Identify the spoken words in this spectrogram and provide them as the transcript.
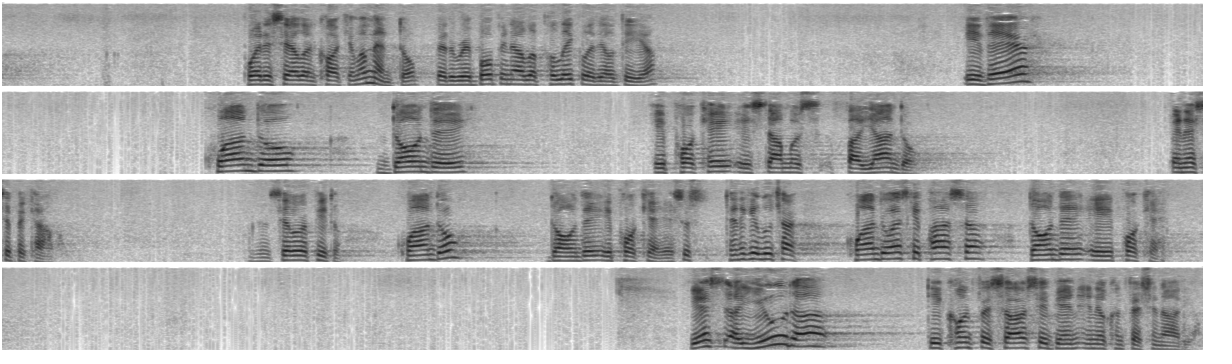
Puede serlo en cualquier momento, pero rebobinar la película del día y ver cuándo, dónde y por qué estamos fallando en ese pecado. Se lo repito. ¿Cuándo? ¿Dónde y por qué? Eso es, tiene que luchar. ¿Cuándo es que pasa? ¿Dónde y por qué? Y es ayuda de confesarse bien en el confesionario.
